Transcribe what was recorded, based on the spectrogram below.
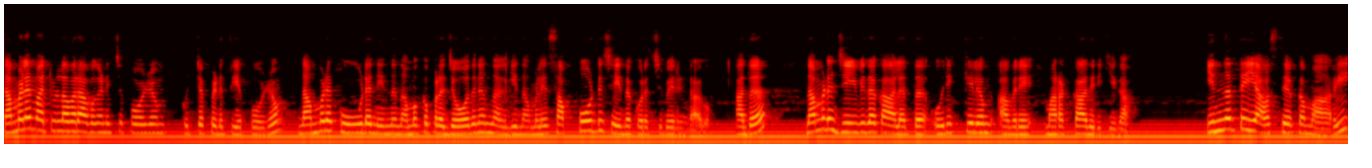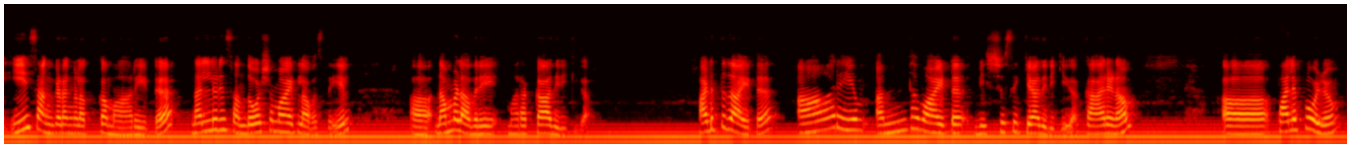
നമ്മളെ മറ്റുള്ളവർ അവഗണിച്ചപ്പോഴും കുറ്റപ്പെടുത്തിയപ്പോഴും നമ്മുടെ കൂടെ നിന്ന് നമുക്ക് പ്രചോദനം നൽകി നമ്മളെ സപ്പോർട്ട് ചെയ്ത കുറച്ച് പേരുണ്ടാകും. അത് നമ്മുടെ ജീവിതകാലത്ത് ഒരിക്കലും അവരെ മറക്കാതിരിക്കുക. ഇന്നത്തെ ഈ അവസ്ഥയൊക്കെ മാറി ഈ സങ്കടങ്ങളൊക്കെ മാറിയിട്ട് നല്ലൊരു സന്തോഷമായിട്ടുള്ള അവസ്ഥയിൽ നമ്മൾ അവരെ മറക്കാതിരിക്കുക. അടുത്തതായിട്ട് ആരെയും അന്ധമായിട്ട് വിശ്വസിക്കാതിരിക്കുക. കാരണം പലപ്പോഴും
